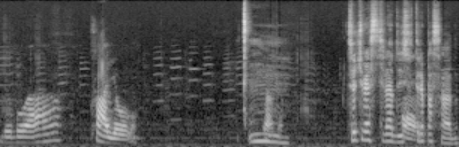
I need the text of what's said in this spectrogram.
Dubois falhou. Hum. Se eu tivesse tirado isso, É. eu teria passado.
